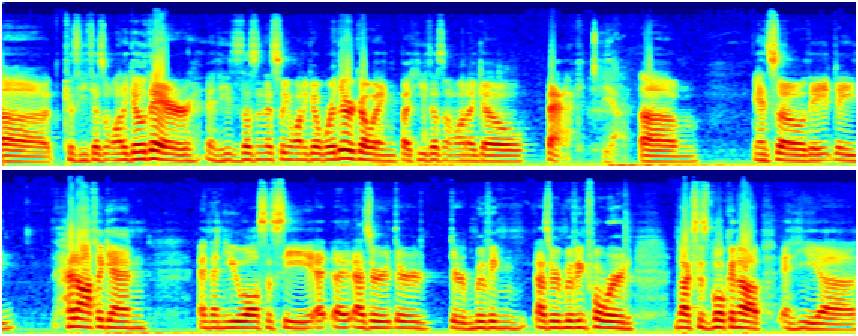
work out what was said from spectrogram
because he doesn't want to go there, and he doesn't necessarily want to go where they're going, but he doesn't want to go back. Yeah, Um, and so they they head off again, and then you also see as they're they're they're moving as they're moving forward, Nux has woken up and he uh,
